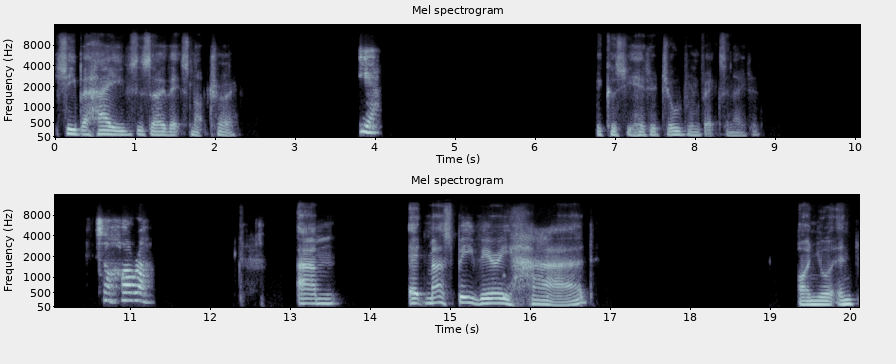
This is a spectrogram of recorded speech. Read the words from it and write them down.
She behaves as though that's not true Yeah. because she had her children vaccinated. It's a horror. Um, it must be very hard on your in-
